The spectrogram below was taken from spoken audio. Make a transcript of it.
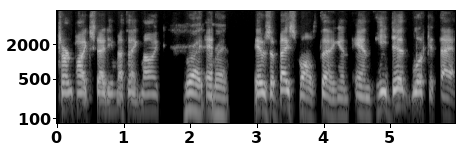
Turnpike Stadium, I think, Mike. Right, and, right it was a baseball thing, and and he did look at that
